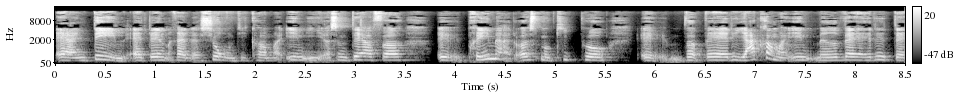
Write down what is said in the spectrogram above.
er en del af den relation, de kommer ind i, og som derfor øh, primært også må kigge på, øh, hvad er det, jeg kommer ind med, hvad er det, der,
